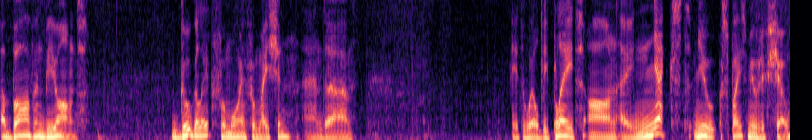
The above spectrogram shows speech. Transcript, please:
Above and Beyond. Google it for more information, and uh, it will be played on a next new space music show.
